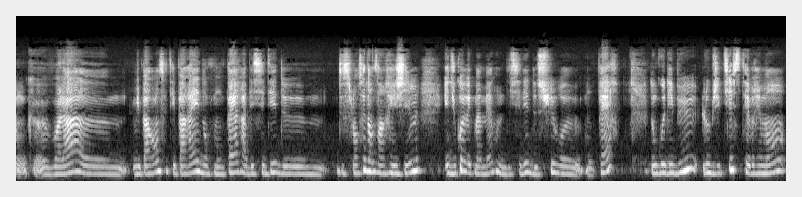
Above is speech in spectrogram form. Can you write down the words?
Donc euh, voilà, euh, mes parents c'était pareil, donc mon père a décidé de, se lancer dans un régime et du coup avec ma mère on a décidé de suivre euh, mon père. Donc au début l'objectif c'était vraiment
